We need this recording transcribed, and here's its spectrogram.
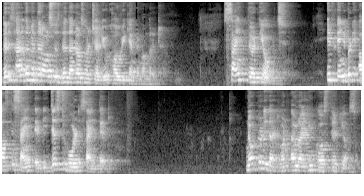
there is another method also is there that also I'll tell you how we can remember it sine 30 of which if anybody asks sine 30, just hold sine 30. Not only that one, I am writing cos 30 also.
